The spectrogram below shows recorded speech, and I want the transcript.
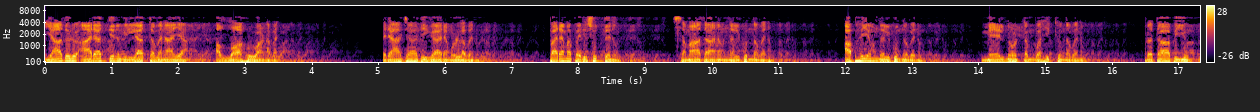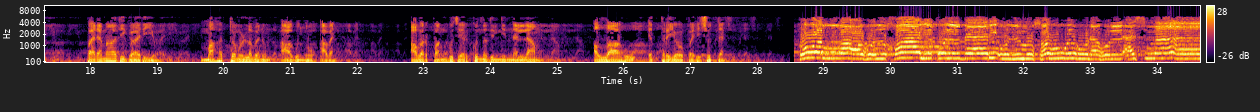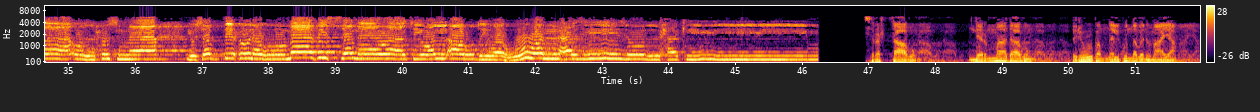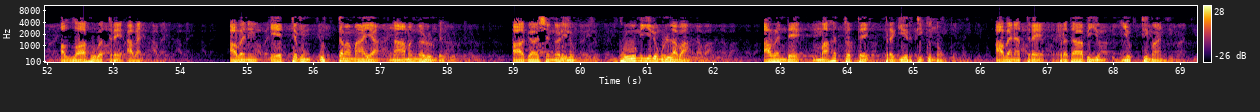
യാതൊരു ആരാധ്യനുമില്ലാത്തവനായ അള്ളാഹുവാണവൻ. രാജാധികാരമുള്ളവനും പരമപരിശുദ്ധനും സമാധാനം നൽകുന്നവനും അഭയം നൽകുന്നവനും മേൽനോട്ടം വഹിക്കുന്നവനും പ്രതാപിയും പരമാധികാരിയും മഹത്വമുള്ളവനും ആകുന്നു അവൻ. അവർ പങ്കുചേർക്കുന്നതിൽ നിന്നെല്ലാം അള്ളാഹു എത്രയോ പരിശുദ്ധൻ هو الله الخالق البارئ المصور له الأسماء الحسنى يسبح له ما في السماوات والأرض وهو العزيز الحكيم സ്രഷ്ടാവും നിർമ്മാതാവും രൂപം നൽകുന്നവനുമായ അള്ളാഹുവത്രേ അവൻ. അവന് ഏറ്റവും ഉത്തമമായ നാമങ്ങളുണ്ട്. ആകാശങ്ങളിലും ഭൂമിയിലുമുള്ളവ അവന്റെ മഹത്വത്തെ പ്രകീർത്തിക്കുന്നു. അവനത്രേ പ്രതാപിയും യുക്തിമാനും.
